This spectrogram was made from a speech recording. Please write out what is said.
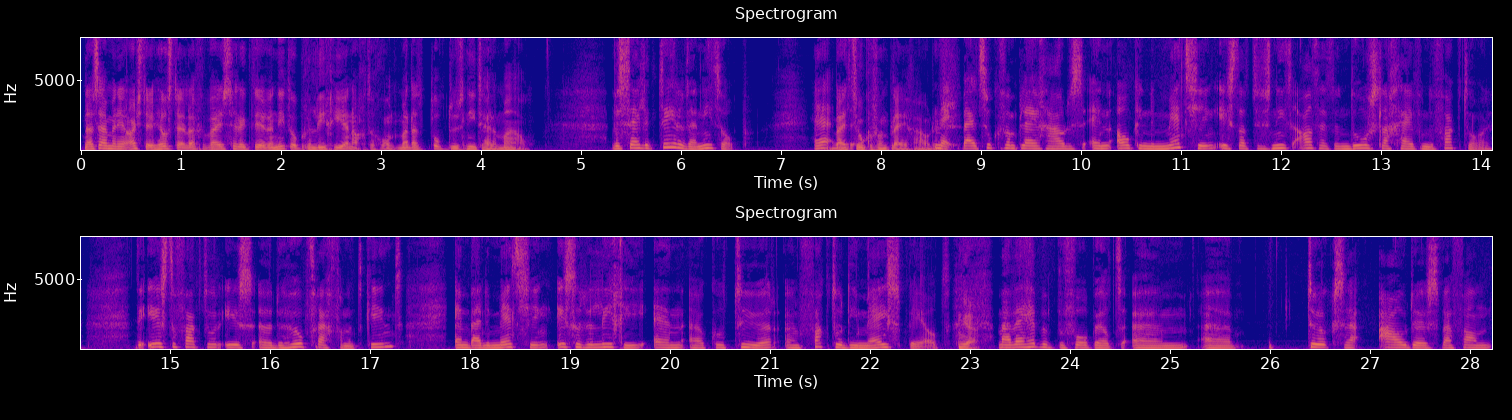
Nou zei meneer Aster heel stellig... wij selecteren niet op religie en achtergrond. Maar dat klopt dus niet helemaal. We selecteren daar niet op. Bij het zoeken van pleegouders. Nee, bij het zoeken van pleeghouders. En ook in de matching is dat dus niet altijd een doorslaggevende factor. De eerste factor is eh, de hulpvraag van het kind. En bij de matching is religie en eh, cultuur een factor die meespeelt. Ja. Maar wij hebben bijvoorbeeld ehm, eh, Turkse ouders waarvan,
